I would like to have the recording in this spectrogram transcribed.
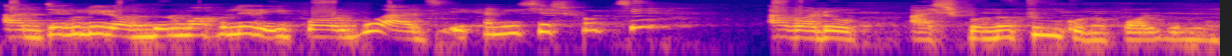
আড্ডাগুলির অন্দরমহলের এই পর্ব আজ এখানেই শেষ করছি। আবারও আসব নতুন কোনো পর্ব নিয়ে।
